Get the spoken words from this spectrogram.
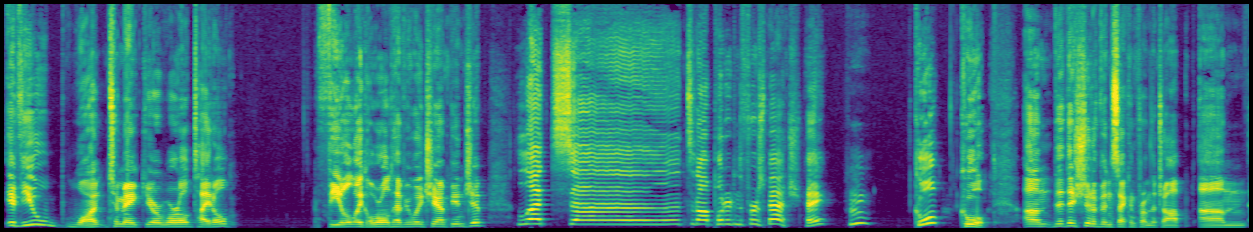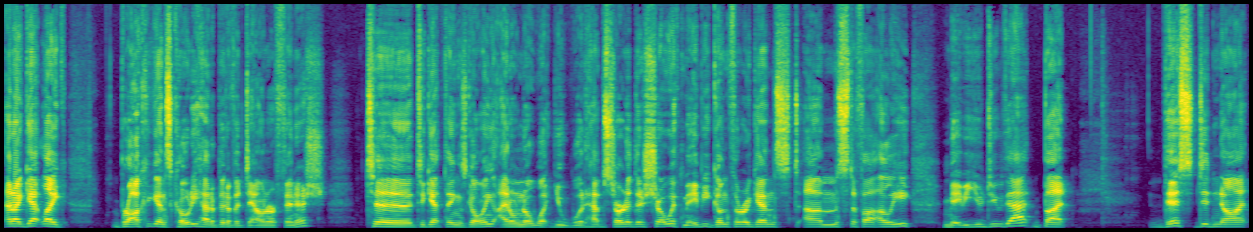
if you want to make your world title feel like a world heavyweight championship, let's uh let's not put it in the first match. Hey? Hmm? Cool? Cool. Um th- this should have been second from the top. Um and I get like Brock against Cody had a bit of a downer finish to to get things going. I don't know what you would have started this show with. Maybe Gunther against um, Mustafa Ali. Maybe you do that, but this did not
